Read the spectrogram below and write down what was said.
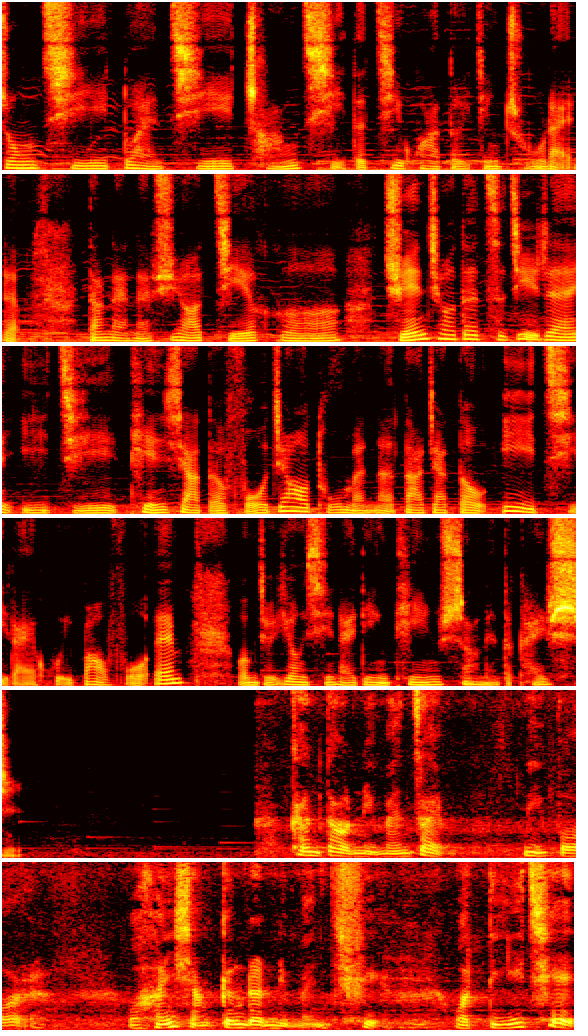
中期、短期、长期的计划都已经出来了。当然呢，需要结合全球的慈济人以及天下的佛教徒们呢，大家都一起来回报佛恩。我们就用心来聆听上人的开始。看到你们在尼泊尔，我很想跟着你们去。我的确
